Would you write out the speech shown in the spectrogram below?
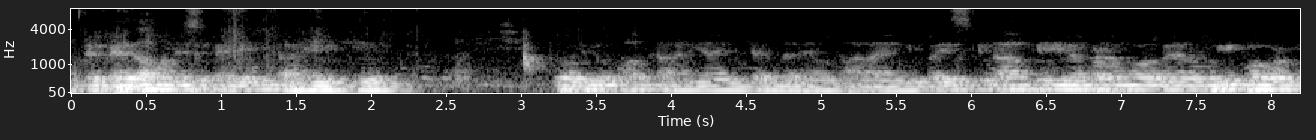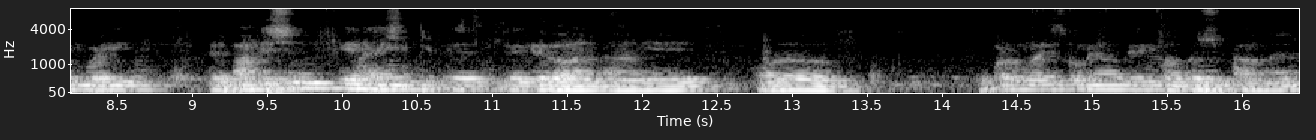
अपने पैदा होने से पहले की कहानी लिखी है। तो अभी तो बहुत कहानियाँ इनके अंदर हैं वो बाहर आएँगी पर इस किताब के लिए मैं पढ़ूँगा और मैं लुकिंग फॉरवर्ड की बड़ी पार्टीशन के टाइम के दौरान कहानी है और तो पढ़ूँगा इसको मैं और मेरी बहुत बहुत शुभकामनाएँ।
